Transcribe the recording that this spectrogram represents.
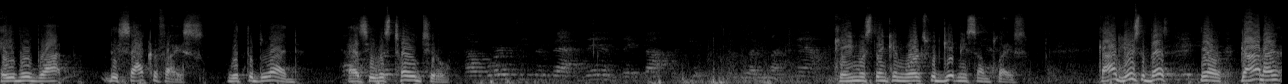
Abel brought the sacrifice with the blood, as he was told to. How works even back then, they thought would get to someplace like now. Cain was thinking works would get me someplace. God, here's the best. You know, God, I,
